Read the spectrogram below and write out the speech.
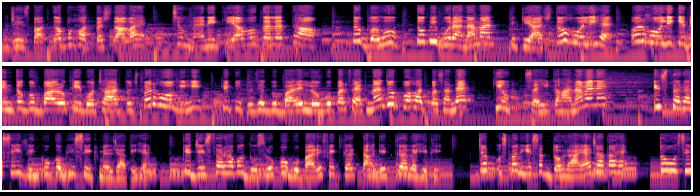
मुझे इस बात का बहुत पछतावा है। जो मैंने किया वो गलत था। तो बहू, तू भी बुरा ना मान, क्योंकि आज तो होली है। और होली के दिन तो गुब्बारों की बौछार तुझ पर होगी ही, क्योंकि तुझे गुब्बारे लोगों पर फेंकना जो बहुत पसंद है। क्यों? सही कहा ना मैंने? इस तरह से रिंकू को भी सीख मिल जाती है कि जिस तरह वो दूसरों को गुब्बारे फेंक कर टारगेट कर रही थी, जब उस पर ये सब दोहराया जाता है तो उसे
